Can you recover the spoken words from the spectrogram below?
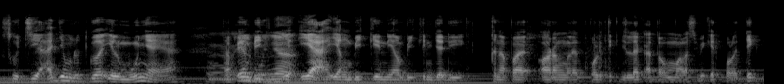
suci aja menurut gue ilmunya ya. Tapi yang bikin ya yang bikin yang bikin jadi kenapa orang ngeliat politik jelek atau malas mikir politik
